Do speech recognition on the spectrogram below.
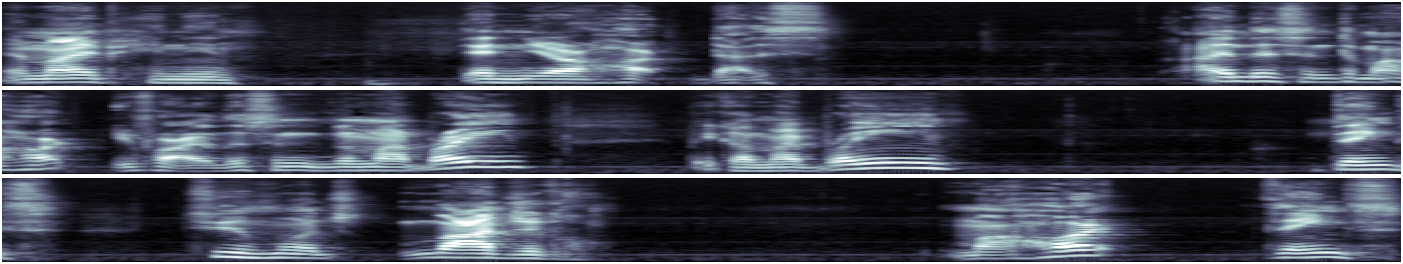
in my opinion, than your heart does. I listen to my heart before I listen to my brain because my brain thinks too much logical. My heart thinks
